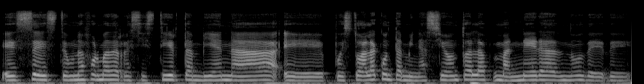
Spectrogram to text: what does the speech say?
Es este, una forma de resistir también a eh, pues toda la contaminación, toda la manera, ¿no? De, de,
